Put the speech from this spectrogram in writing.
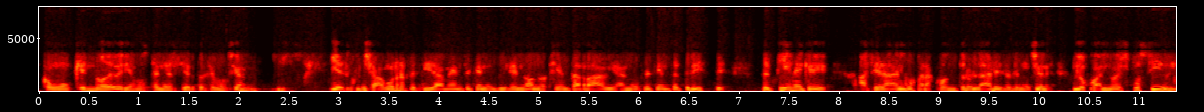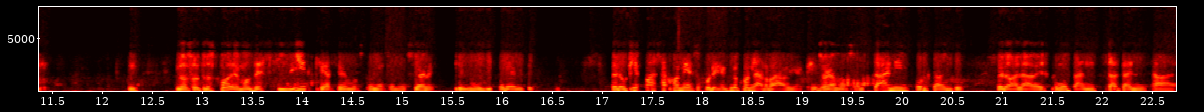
como que no deberíamos tener ciertas emociones. Y escuchamos repetidamente que nos dicen, no, no sienta rabia, no se sienta triste, se tiene que hacer algo para controlar esas emociones, lo cual no es posible nosotros podemos decidir qué hacemos con las emociones, y es muy diferente. Pero ¿qué pasa con eso? Por ejemplo, con la rabia, que es una emoción tan importante, pero a la vez como tan satanizada.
